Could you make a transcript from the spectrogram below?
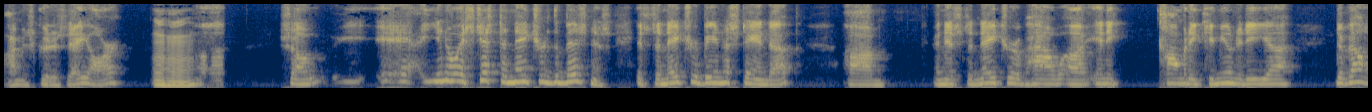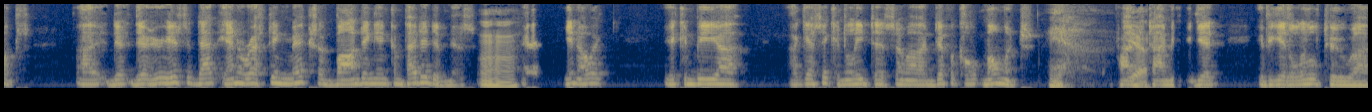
I'm as good as they are. Mm-hmm. Uh, so, you know, it's just the nature of the business. It's the nature of being a stand up. Um, and it's the nature of how uh, any comedy community uh, develops uh, there, there is that interesting mix of bonding and competitiveness. Mm-hmm. And, you know, it it can be, uh, I guess, it can lead to some uh, difficult moments. Yeah, time yeah. to time if you get if you get a little too uh,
